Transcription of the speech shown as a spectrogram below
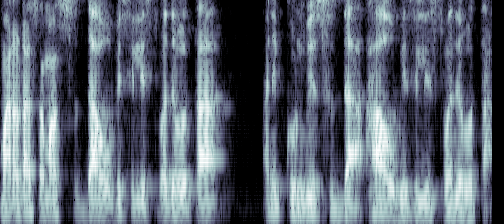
मराठा समाज सुद्धा ओबीसी लिस्टमध्ये होता आणि कुणबी सुद्धा हा ओबीसी लिस्टमध्ये होता.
